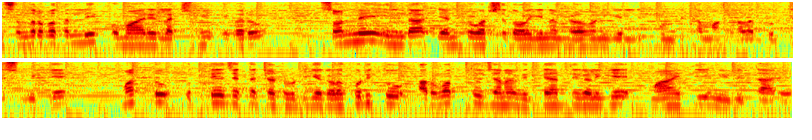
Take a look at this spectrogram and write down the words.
ಈ ಸಂದರ್ಭದಲ್ಲಿ ಕುಮಾರಿ ಲಕ್ಷ್ಮಿ ಇವರು ಸೊನ್ನೆಯಿಂದ ಎಂಟು ವರ್ಷದೊಳಗಿನ ಬೆಳವಣಿಗೆಯಲ್ಲಿ ಕುಂಠಿತ ಮಕ್ಕಳ ಗುರುತಿಸುವಿಕೆ ಮತ್ತು ಉತ್ತೇಜಕ ಚಟುವಟಿಕೆಗಳ ಕುರಿತು ಅರವತ್ತು ಜನ ವಿದ್ಯಾರ್ಥಿಗಳಿಗೆ ಮಾಹಿತಿ ನೀಡಿದ್ದಾರೆ.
